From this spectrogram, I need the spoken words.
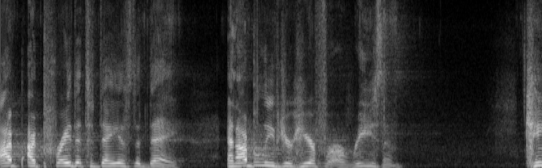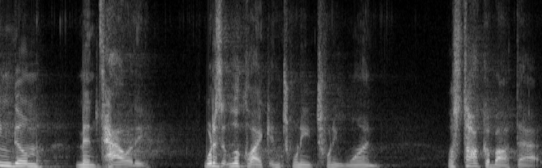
I, I pray that today is the day. And I believe you're here for a reason. Kingdom mentality. What does it look like in 2021? Let's talk about that.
